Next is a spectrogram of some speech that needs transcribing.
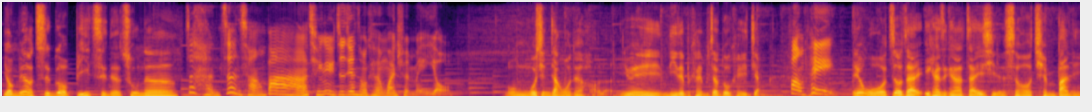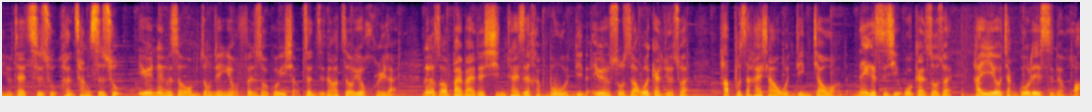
有没有吃过彼此的醋呢？这很正常吧？情侣之间怎么可能完全没有？嗯，我先讲我的好了，因为你的可能比较多可以讲。放屁！因为我只有在一开始跟他在一起的时候，前半年有在吃醋，很常吃醋。因为那个时候我们中间有分手过一小阵子，然后之后又回来。那个时候白白的心态是很不稳定的，因为说实话，我感觉出来他不是还想要稳定交往的。那个时期我感受出来，他也有讲过类似的话。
